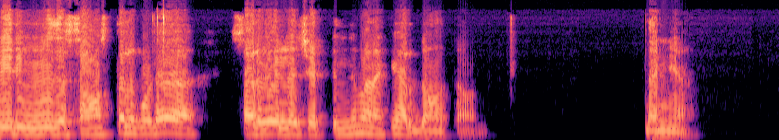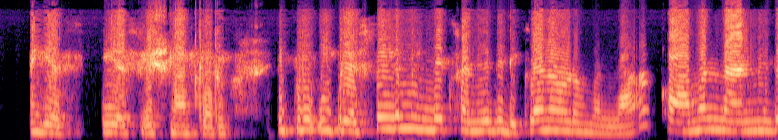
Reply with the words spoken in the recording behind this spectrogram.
వీరి వివిధ సంస్థలు కూడా సర్వేలో చెప్పింది మనకి అర్థమవుతా ఉంది. ధన్య ఎస్ ఎస్ విశ్వనాథ్ గారు. ఇప్పుడు ఈ ప్రెస్ ఫ్రీడమ్ ఇండెక్స్ అనేది డిక్లైన్ అవడం వల్ల కామన్ మ్యాన్ మీద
